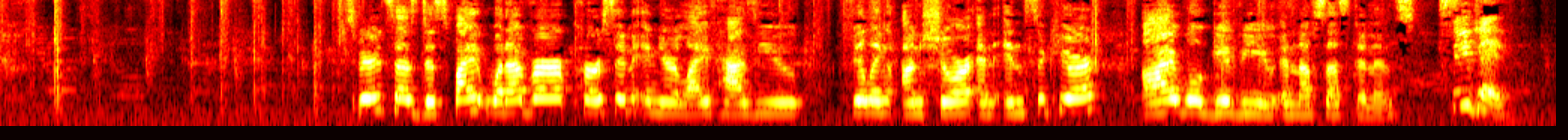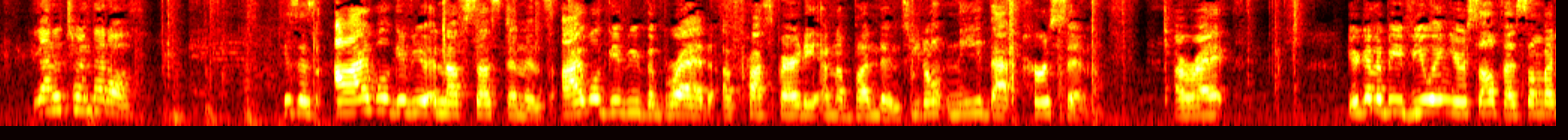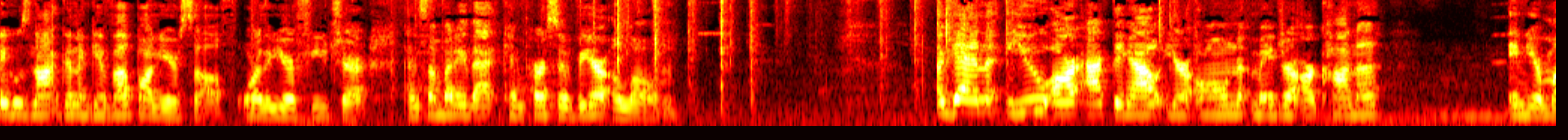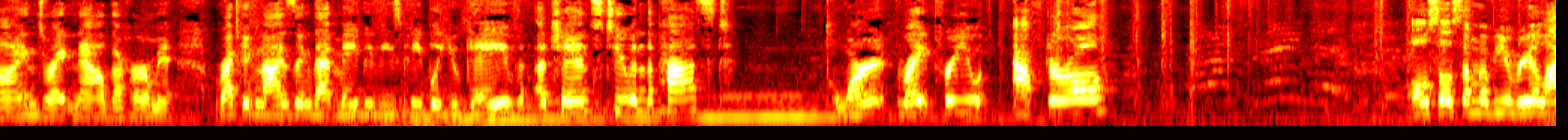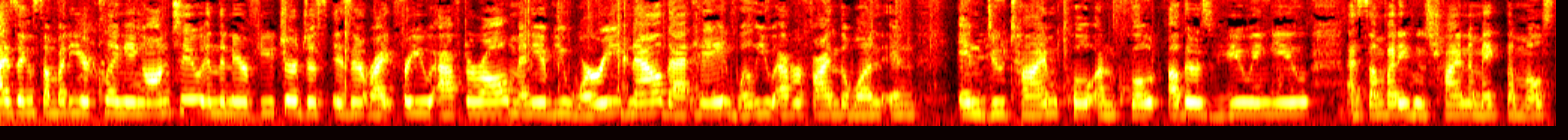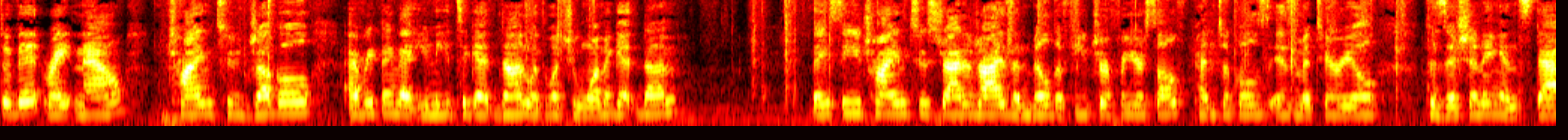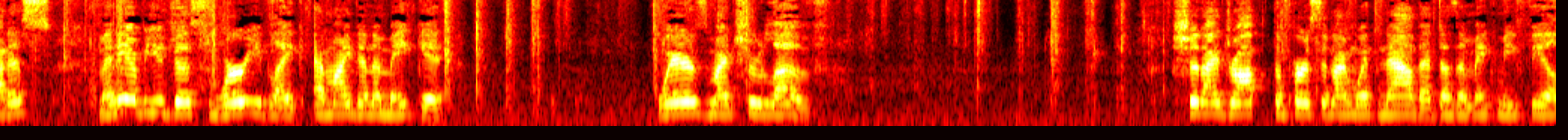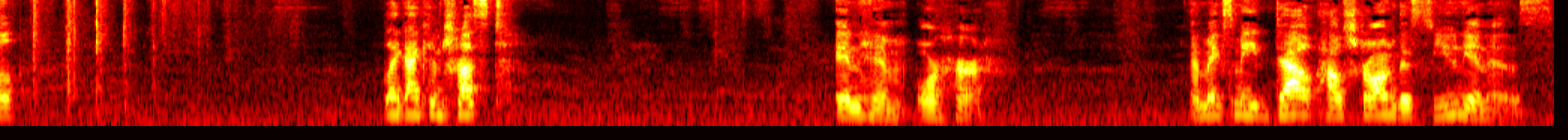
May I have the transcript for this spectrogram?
Spirit says, despite whatever person in your life has you feeling unsure and insecure, I will give you enough sustenance. CJ, you got to turn that off. He says, I will give you enough sustenance. I will give you the bread of prosperity and abundance. You don't need that person. All right. You're going to be viewing yourself as somebody who's not going to give up on yourself or the, your future and somebody that can persevere alone. Again, you are acting out your own major arcana in your minds right now, the hermit, recognizing that maybe these people you gave a chance to in the past weren't right for you after all. Also, some of you realizing somebody you're clinging on to in the near future just isn't right for you after all. Many of you worried now that, hey, will you ever find the one in, in due time, quote unquote. Others viewing you as somebody who's trying to make the most of it right now, trying to juggle everything that you need to get done with what you want to get done. They see you trying to strategize and build a future for yourself. Pentacles is material positioning and status. Many of you just worried, like, am I going to make it? Where's my true love? Should I drop the person I'm with now that doesn't make me feel like I can trust in him or her? That makes me doubt how strong this union is.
